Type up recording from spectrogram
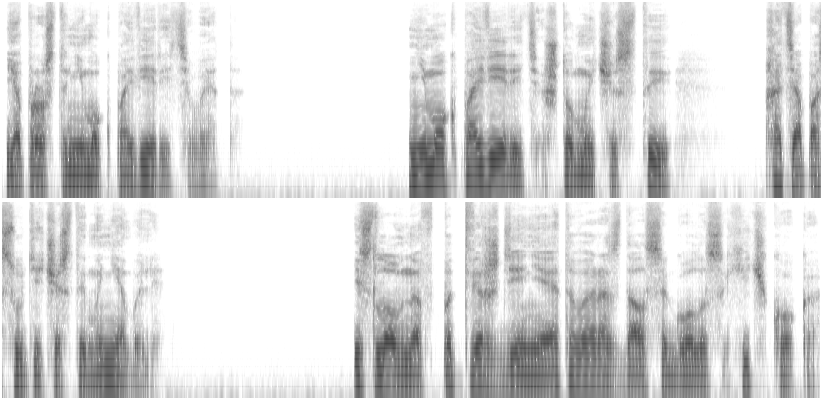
Я просто не мог поверить в это. Не мог поверить, что мы чисты, хотя, по сути, чисты мы не были. И словно в подтверждение этого раздался голос Хичкока.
